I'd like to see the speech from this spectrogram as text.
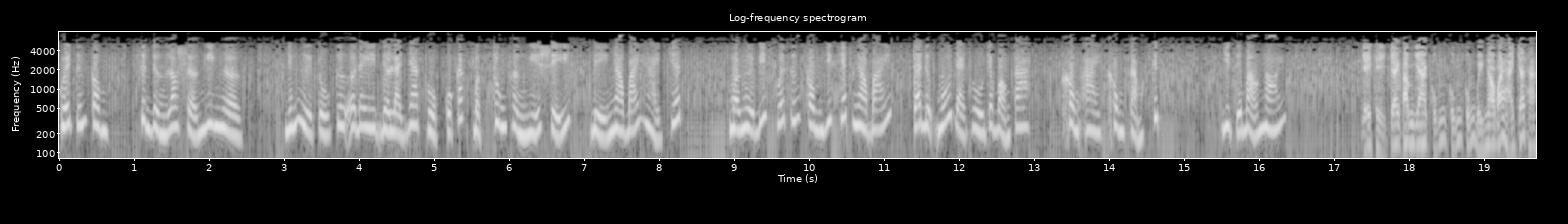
Quế tướng công, xin đừng lo sợ nghi ngờ. Những người tụ cư ở đây đều là gia thuộc của các bậc trung thần nghĩa sĩ bị ngao bái hại chết. Mọi người biết Quế tướng công giết chết ngao bái đã được mối đại thù cho bọn ta. Không ai không cảm kích. Di Tiểu Bảo nói. Vậy thì Trang Tam Gia cũng cũng cũng bị ngao bái hại chết hả?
